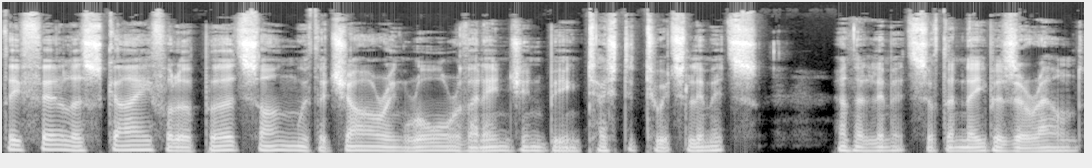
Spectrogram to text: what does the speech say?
They fill a sky full of birdsong with the jarring roar of an engine being tested to its limits and the limits of the neighbours around.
